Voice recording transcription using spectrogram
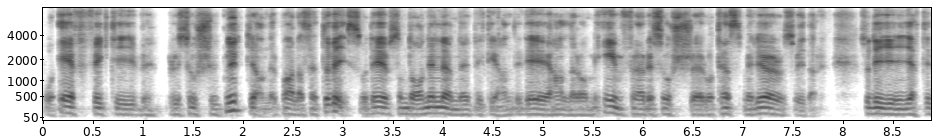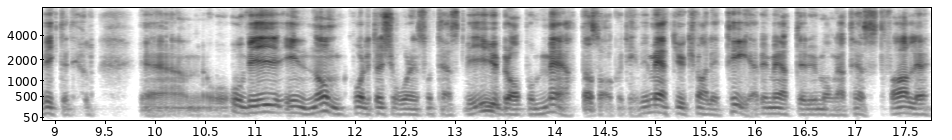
och effektiv resursutnyttjande på alla sätt och vis. Och det är som Daniel nämnde lite grann, det handlar om infraresurser och testmiljöer och så vidare. Så det är en jätteviktig del. Ehm, och vi inom Quality Assurance och test, vi är ju bra på att mäta saker och ting. Vi mäter ju kvalitet, vi mäter hur många testfall är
